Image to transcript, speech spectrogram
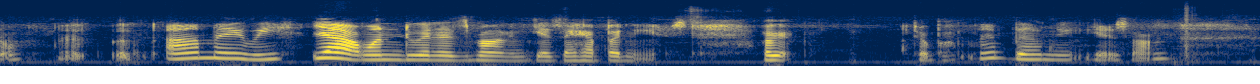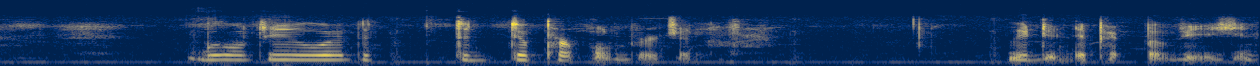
No, uh, maybe. Yeah, I want to do it as Bonnie because I have bunny ears. Okay, so put my bunny ears on. We'll do the, the, the purple version of her we do the purple version.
